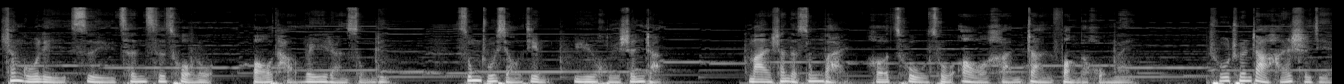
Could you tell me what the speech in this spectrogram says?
山谷里寺宇参差错落，宝塔巍然耸立，松竹小径迂回伸展，满山的松柏和簇簇傲寒绽放的红梅。初春乍寒时节，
